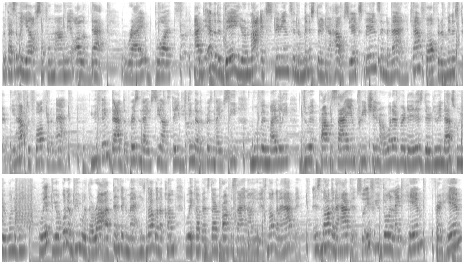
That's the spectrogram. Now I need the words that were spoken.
Me all of that right? But at the end of the day, you're not experiencing the minister in your house. You're experiencing the man. You can't fall for the minister. You have to fall for the man. You think that the person that you see on stage, you think that the person that you see moving mightily, doing prophesying, preaching, or whatever it is they're doing, that's who you're gonna be with. You're gonna be with the raw, authentic man. He's not gonna come, wake up, and start prophesying on you. It's not gonna happen. It's not gonna happen. So if you don't like him for him,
